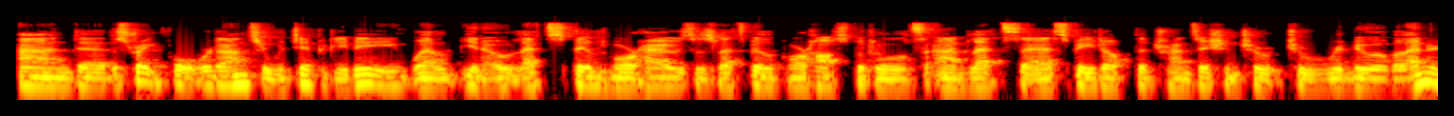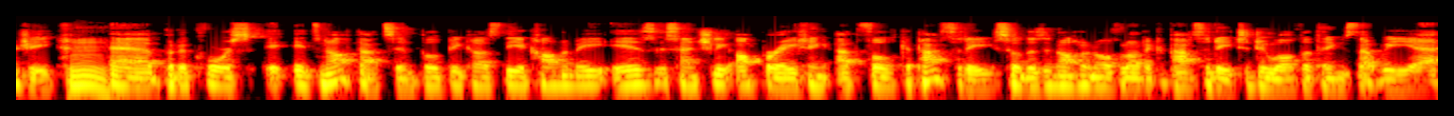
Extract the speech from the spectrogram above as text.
And uh, the straightforward answer would typically be, well, you know, let's build more houses, let's build more hospitals, and let's uh, speed up the transition to, to renewable energy. Mm. Uh, but of course, it, it's not that simple because the economy is essentially operating at full capacity. So there's not an awful lot of capacity to do all the things that we uh,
